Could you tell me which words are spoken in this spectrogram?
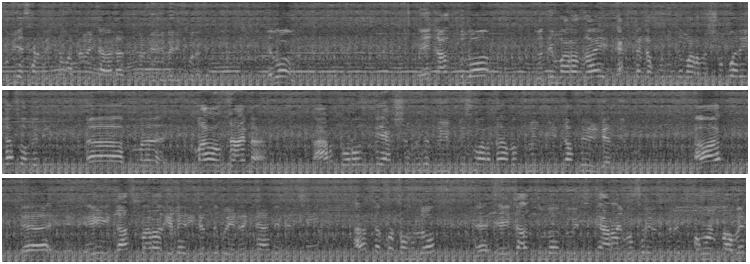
কুরিয়ার সার্ভিসের মাধ্যমে চারা গাছগুলো ডেলিভারি করে থাকি এবং এই গাছগুলো যদি মারা যায়, একটা গাছ যদি মারা যায়, সুপারি গাছ অলরেডি মারা যায় না, তারপরও যদি একশো পিসে দুই পিস মারা যায়, আমরা দুই পিস গাছে রিটার্ন দিব। আর এই গাছ মারা গেলে রিটার্ন দেবো এটা গ্যারান্টি দিচ্ছি। আর একটা কথা হলো এই গাছগুলো দুই থেকে আড়াই বছরের ভিতরে ফলন পাবেন,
